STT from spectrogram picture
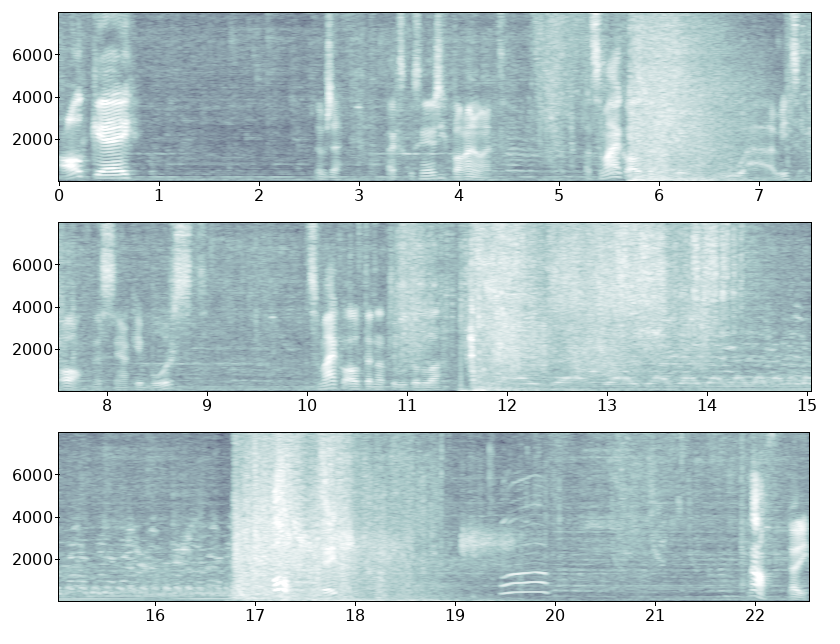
OK. Dobře, tak zkusím nejdřív plánovat. A co má jako alternativu? Uh, a víc, o, oh, jasně, nějaký burst. A co má jako alternativu tohle? Oh, okay. No, tady.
